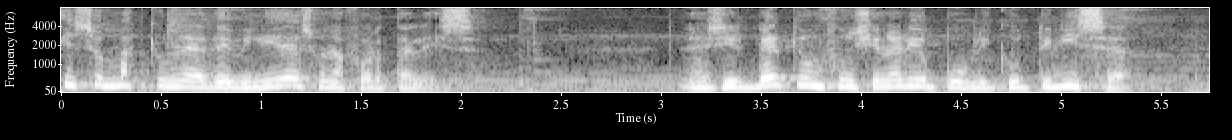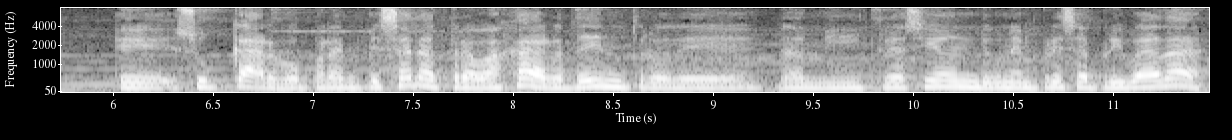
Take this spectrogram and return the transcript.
eso más que una debilidad es una fortaleza. Es decir, ver que un funcionario público utiliza eh, su cargo para empezar a trabajar dentro de la administración de una empresa privada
